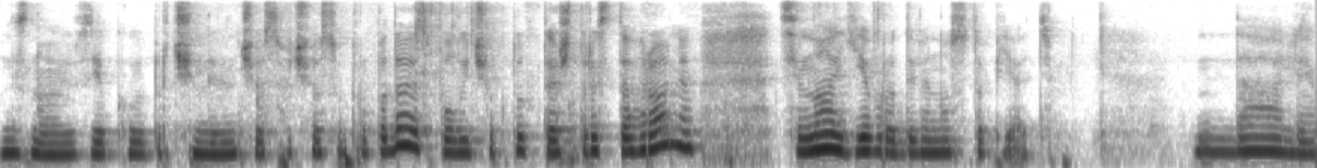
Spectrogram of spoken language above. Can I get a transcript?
Не знаю, з якої причини він час від часу пропадає з поличок. Тут теж 300 грамів, ціна євро 95. Далі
